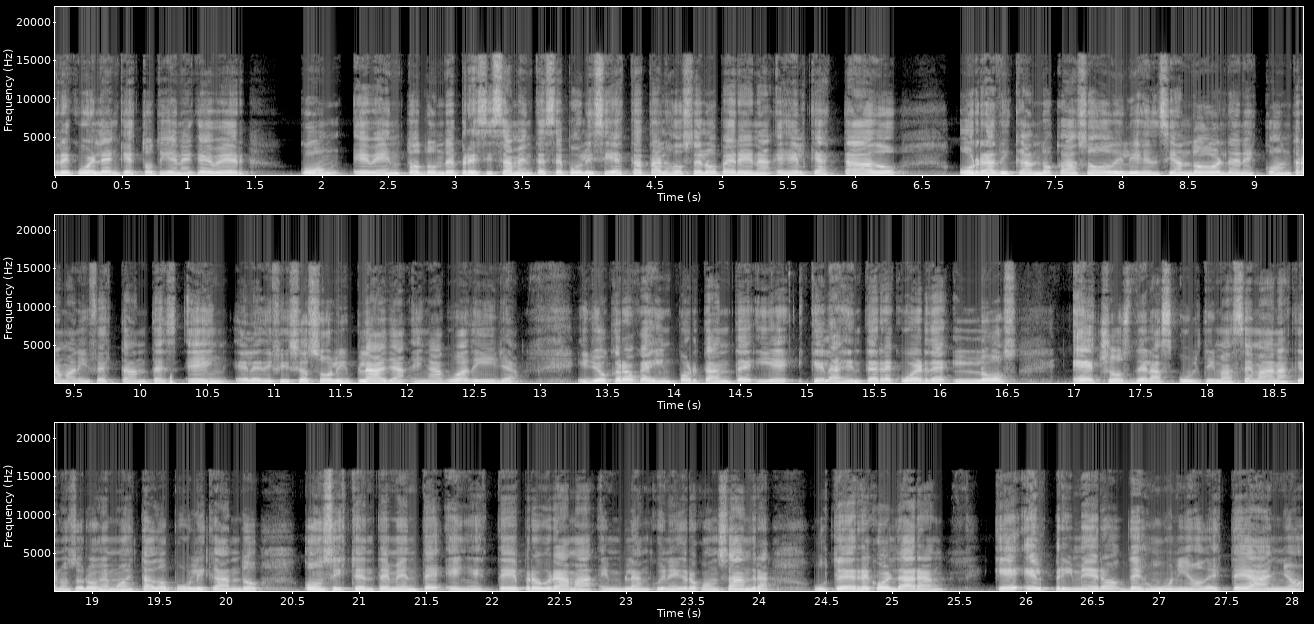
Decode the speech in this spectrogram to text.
recuerden que esto tiene que ver con eventos donde precisamente ese policía estatal José Loperena es el que ha estado o radicando casos o diligenciando órdenes contra manifestantes en el edificio Sol y Playa en Aguadilla. Y yo creo que es importante y que la gente recuerde los hechos de las últimas semanas que nosotros hemos estado publicando consistentemente en este programa en blanco y negro con Sandra. Ustedes recordarán que el primero de junio de este año,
